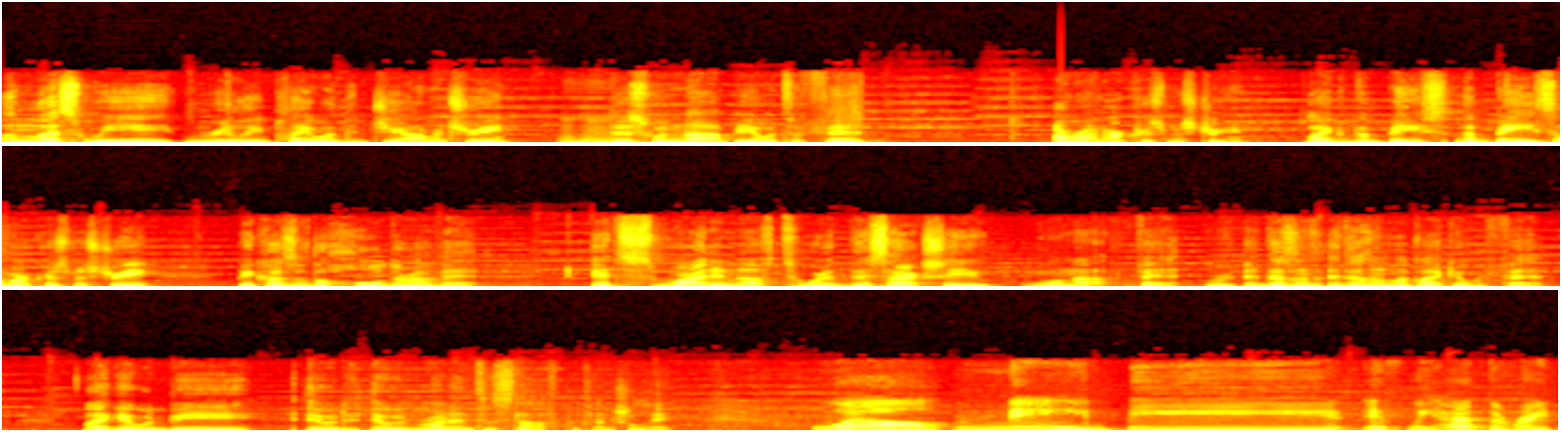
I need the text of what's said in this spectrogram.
unless we really play with the geometry, Mm-hmm. this would not be able to fit around our Christmas tree. Like the base, the base of our Christmas tree, because of the holder of it, it's wide enough to where this actually will not fit. It doesn't. It doesn't look like it would fit. Like it would be. It would. It would run into stuff potentially. Well, maybe if we had the right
